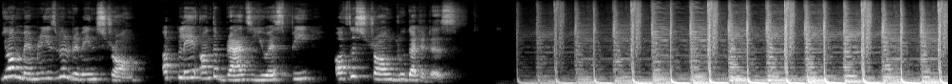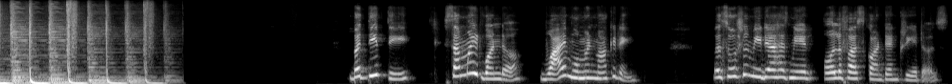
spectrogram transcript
Your memories will remain strong, a play on the brand's USP of the strong glue that it is. But Deepthi, some might wonder why moment marketing? Well, social media has made all of us content creators.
